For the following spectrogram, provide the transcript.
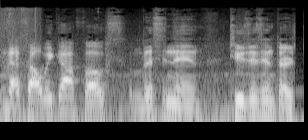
And that's all we got, folks. Listen in Tuesdays and Thursdays.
